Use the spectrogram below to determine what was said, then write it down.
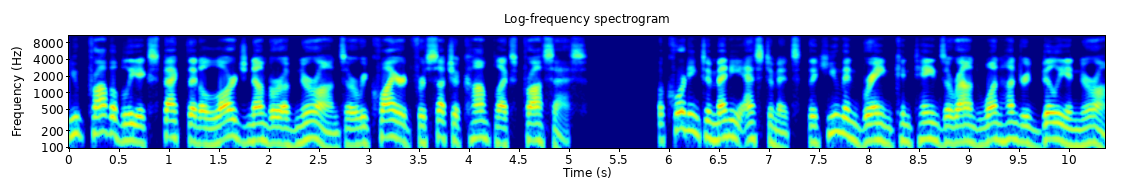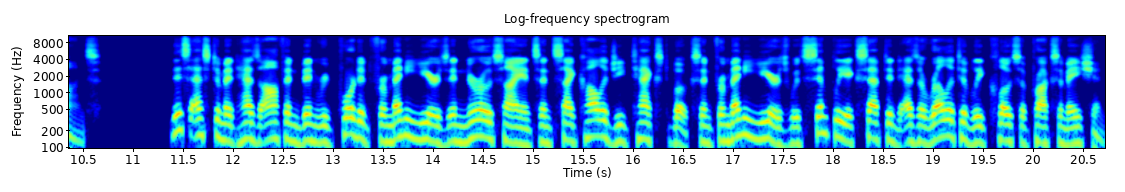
You probably expect that a large number of neurons are required for such a complex process. According to many estimates, the human brain contains around 100 billion neurons. This estimate has often been reported for many years in neuroscience and psychology textbooks and for many years was simply accepted as a relatively close approximation.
